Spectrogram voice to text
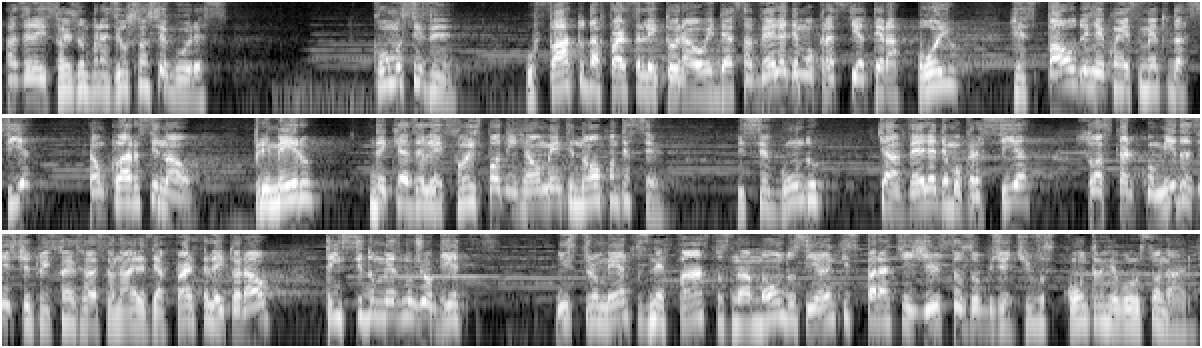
as eleições no Brasil são seguras. Como se vê, o fato da farsa eleitoral e dessa velha democracia ter apoio, respaldo e reconhecimento da CIA é um claro sinal, primeiro, de que as eleições podem realmente não acontecer, e segundo, que a velha democracia, suas carcomidas instituições relacionárias e a farsa eleitoral têm sido mesmo joguetes, instrumentos nefastos na mão dos Yankees para atingir seus objetivos contra-revolucionários.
